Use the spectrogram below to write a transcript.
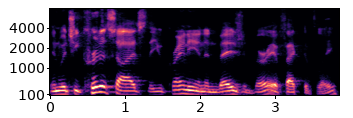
in which he criticized the Ukrainian invasion very effectively,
